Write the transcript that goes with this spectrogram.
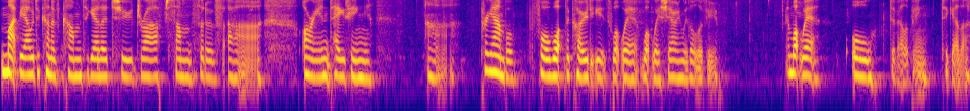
might be able to kind of come together to draft some sort of uh, orientating uh, preamble for what the code is, what we're what we're sharing with all of you, and what we're all developing together.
